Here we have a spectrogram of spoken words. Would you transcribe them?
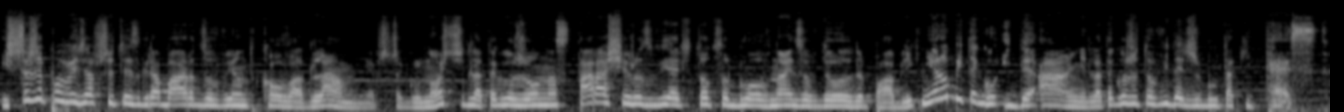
i szczerze powiedziawszy to jest gra bardzo wyjątkowa dla mnie, w szczególności dlatego, że ona stara się rozwijać to, co było w Knights of the Old Republic. Nie robi tego idealnie, dlatego, że to widać, że był taki test.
